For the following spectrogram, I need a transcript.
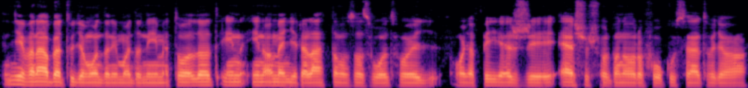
Nyilván Ábel tudja mondani majd a német oldalt. Én, én amennyire láttam, az az volt, hogy, hogy a PSG elsősorban arra fókuszált, hogy a,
